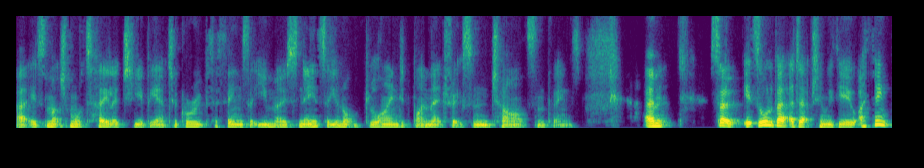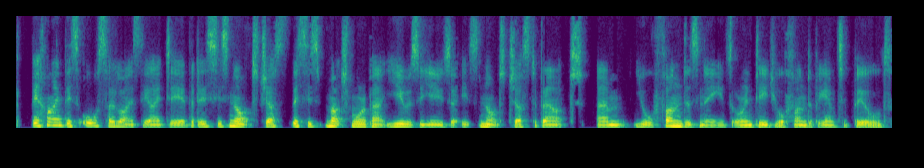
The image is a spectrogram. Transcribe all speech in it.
Uh, it's much more tailored to you being able to group the things that you most need, so you're not blinded by metrics and charts and things. Um, so it's all about adapting with you. I think behind this also lies the idea that this is not just, this is much more about you as a user. It's not just about um, your funder's needs or indeed your funder being able to build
